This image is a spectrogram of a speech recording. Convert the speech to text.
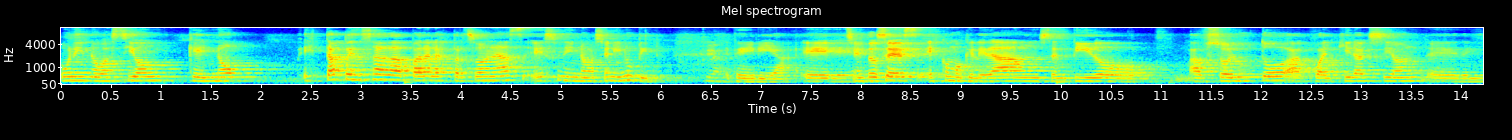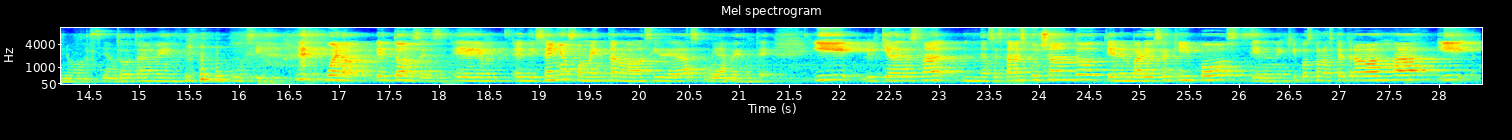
una innovación que no está pensada para las personas es una innovación inútil, claro. te diría. Eh, sí. Entonces es como que le da un sentido absoluto a cualquier acción eh, de innovación. Totalmente. uh, sí. Bueno, entonces, eh, el diseño fomenta nuevas ideas, obviamente. Y quienes están, nos están escuchando tienen varios equipos, tienen equipos con los que trabaja y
